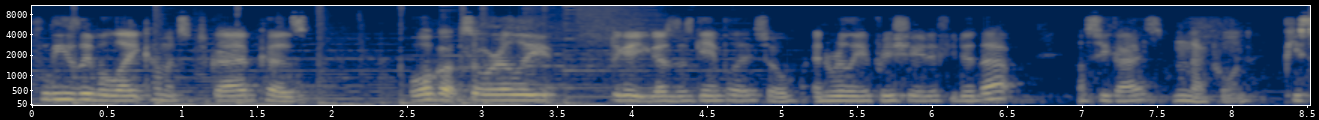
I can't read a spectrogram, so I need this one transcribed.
Please leave a like, comment, subscribe, because I woke up so early to get you guys this gameplay, so I'd really appreciate if you did that. I'll see you guys in the next one. Peace out.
